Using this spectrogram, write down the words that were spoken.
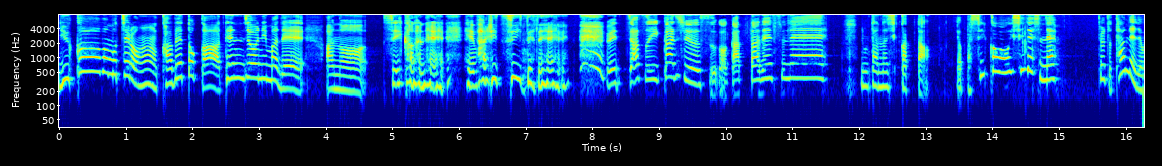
床はもちろん壁とか天井にまで、あの、スイカがね、へばりついてね、めっちゃスイカ臭すごかったですね。でも楽しかった。やっぱスイカは美味しいですね。ちょっと種で、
